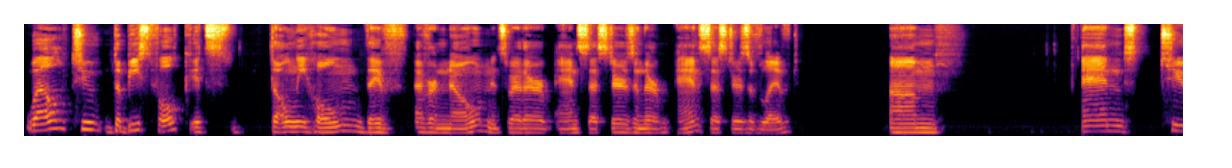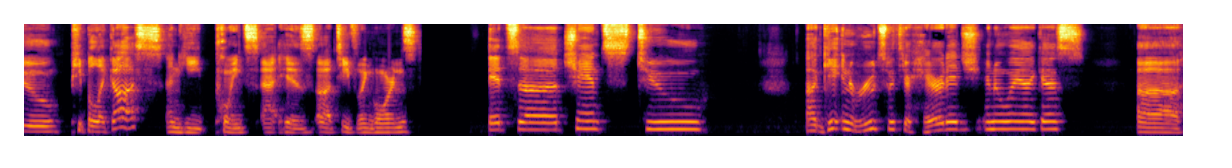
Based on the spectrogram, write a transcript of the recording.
"Well, to the beast folk, it's the only home they've ever known. It's where their ancestors and their ancestors have lived. Um, and to people like us, and he points at his uh, tiefling horns, it's a chance to uh, get in roots with your heritage in a way, I guess. Uh,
